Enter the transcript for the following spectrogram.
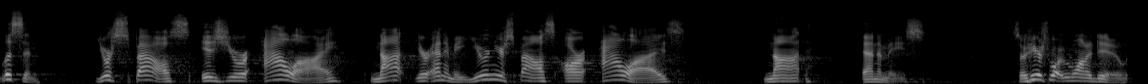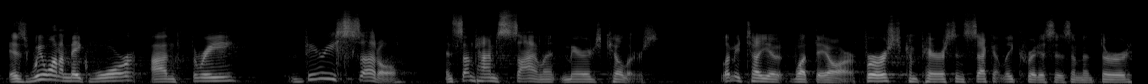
Listen, your spouse is your ally not your enemy. You and your spouse are allies, not enemies. So here's what we want to do is we want to make war on three very subtle and sometimes silent marriage killers. Let me tell you what they are. First, comparison, secondly, criticism, and third,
